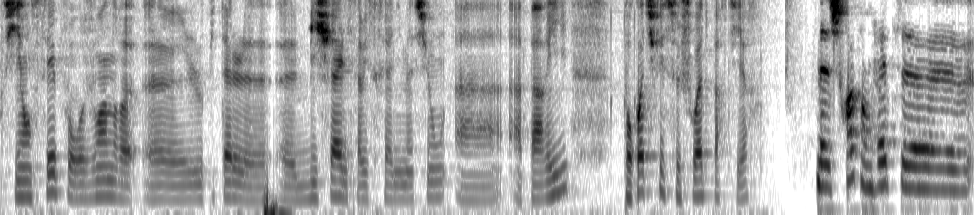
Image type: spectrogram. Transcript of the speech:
fiancé, pour rejoindre euh, l'hôpital euh, Bichat et le service réanimation à, Paris. Pourquoi tu fais ce choix de partir? Ben, Je crois qu'en fait, euh,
